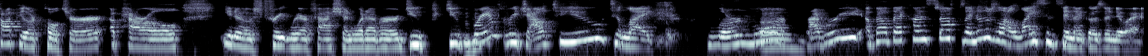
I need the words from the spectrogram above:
popular culture, apparel, you know, streetwear, fashion, whatever. Do do mm-hmm. brands reach out to you to like learn more, um, collaborate about that kind of stuff? Because I know there's a lot of licensing that goes into it.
